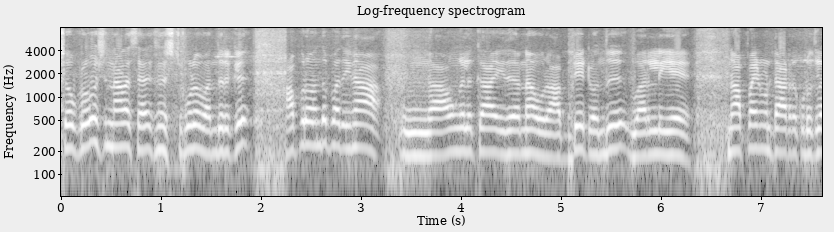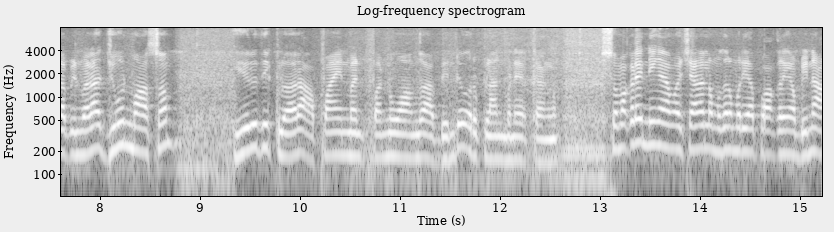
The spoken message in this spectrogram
ஸோ ப்ரொஃபஷனால் செலெக்ஷனிஸ்ட் கூட வந்திருக்கு. அப்புறம் வந்து பார்த்திங்கன்னா அவங்களுக்காக அவங்களுக்கா ஒரு அப்டேட் வந்து வரலையே. நான் அப்பாயின்மெண்ட் ஆர்டர் கொடுக்கல அப்படின்னு ஜூன் மாதம் இறுதிக்குள்ளார அப்பாயின்மெண்ட் பண்ணுவாங்க அப்படின்ட்டு ஒரு பிளான் பண்ணியிருக்காங்க. ஸோ மக்களே நீங்கள் நம்ம சேனலில் முதல் முறையாக பார்க்குறீங்க அப்படின்னா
